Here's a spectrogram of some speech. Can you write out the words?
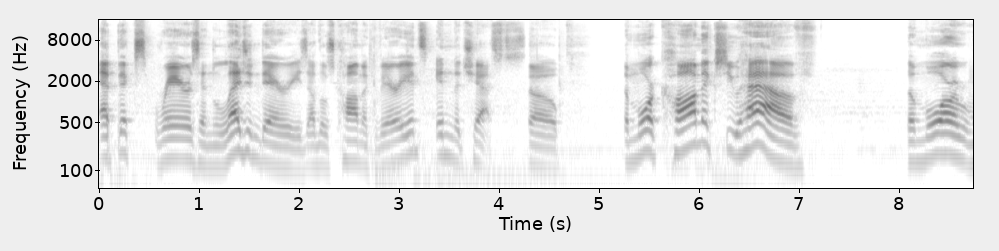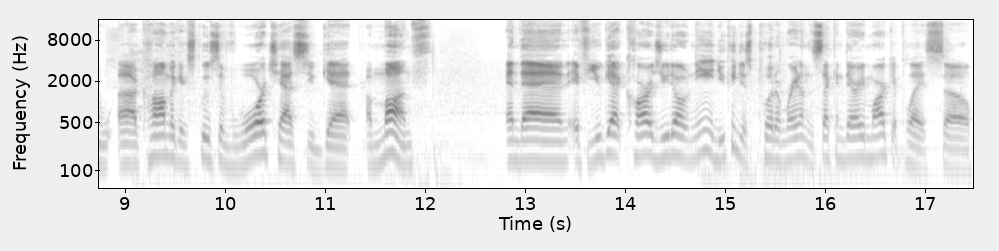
epics, rares, and legendaries of those comic variants in the chest. So the more comics you have, the more uh, comic exclusive war chests you get a month. And then if you get cards you don't need, you can just put them right on the secondary marketplace. So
